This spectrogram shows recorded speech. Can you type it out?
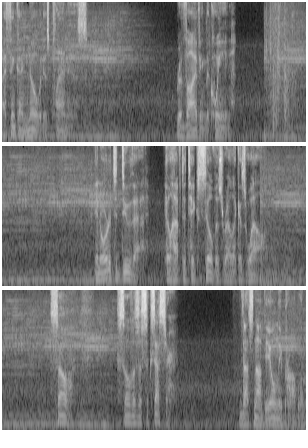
I think I know what his plan is. Reviving the Queen. In order to do that, he'll have to take Silva's relic as well. So, Silva's a successor. That's not the only problem.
